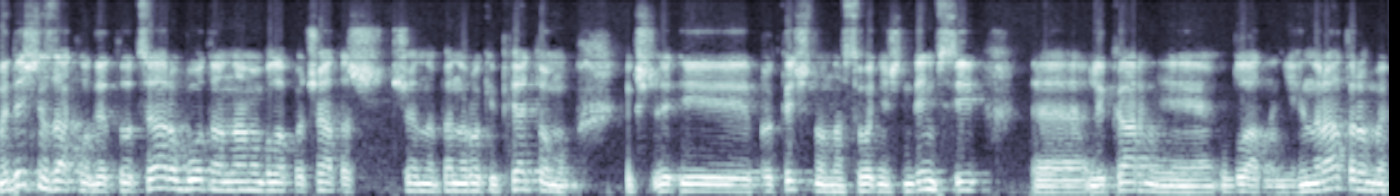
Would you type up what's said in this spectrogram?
медичні заклади, то ця робота нами була почата ще напевно років 5 тому. І практично на сьогоднішній день всі е, лікарні обладнані генераторами.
